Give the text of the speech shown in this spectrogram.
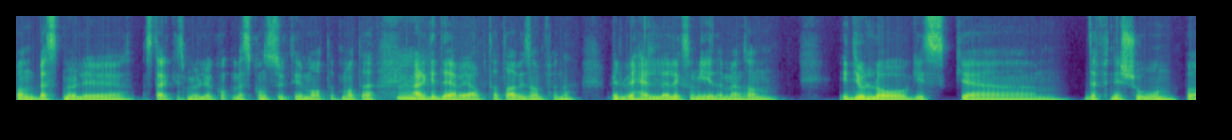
på en best mulig, sterkest mulig og mest konstruktiv måte, på en måte. Mm. Er det ikke det vi er opptatt av i samfunnet? Vil vi heller liksom gi dem en sånn ideologisk eh, definisjon på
